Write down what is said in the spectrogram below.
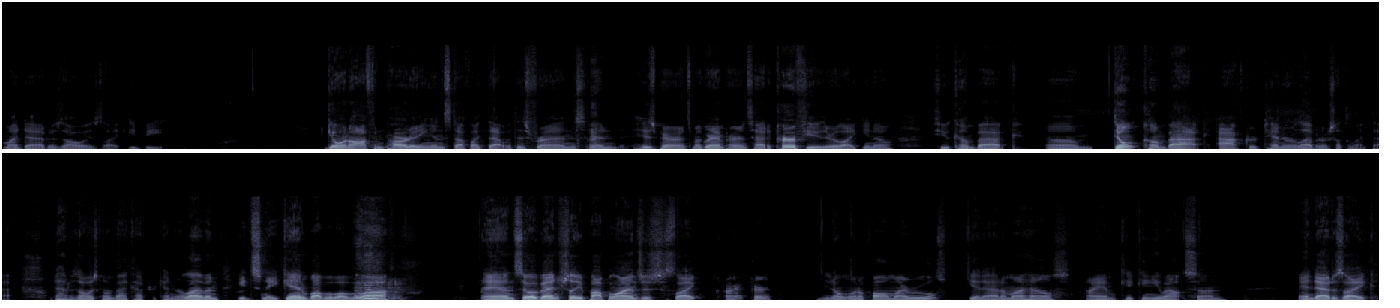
my dad was always like, he'd be going off and partying and stuff like that with his friends. and his parents, my grandparents, had a curfew. They're like, you know, if you come back, um, don't come back after 10 or 11 or something like that. Dad was always coming back after 10 or 11. He'd sneak in, blah, blah, blah, blah, blah. And so eventually Papa Lions is just like, all right, Kurt, you don't want to follow my rules? Get out of my house. I am kicking you out, son. And dad is like,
